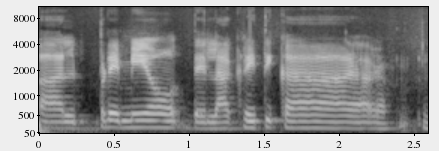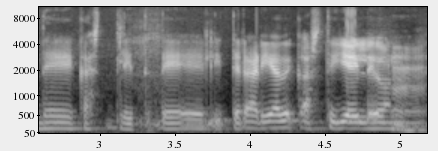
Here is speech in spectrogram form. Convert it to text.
al premio de la crítica de, de literaria de Castilla y León. Mm.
